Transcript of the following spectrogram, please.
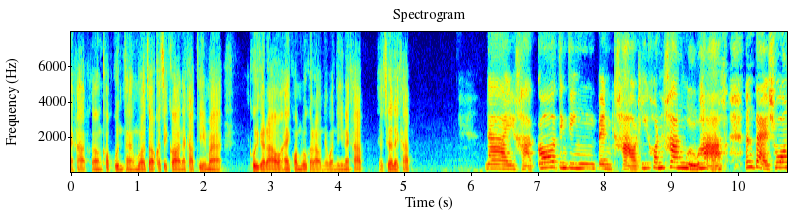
นะครับต้องขอบคุณทางบลจกสิกรนะครับที่มาคุยกับเราให้ความรู้กับเราในวันนี้นะครับ เดี๋ยวเชิญเลยครับ ได้ค่ะ ก็จริงๆ เป็นข่าวที่ค่อนข้างหวือหวาตั้งแต่ช่วง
